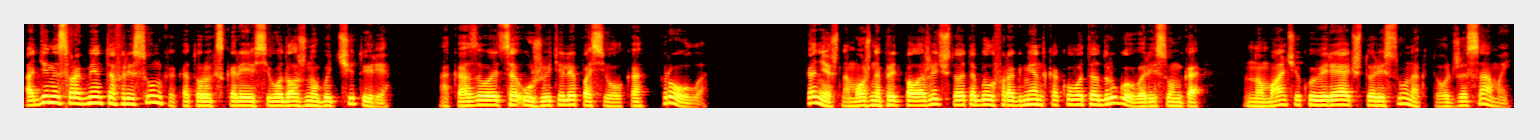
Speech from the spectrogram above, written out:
один из фрагментов рисунка, которых, скорее всего, должно быть четыре, оказывается у жителя поселка Кроула. Конечно, можно предположить, что это был фрагмент какого-то другого рисунка, но мальчик уверяет, что рисунок тот же самый.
